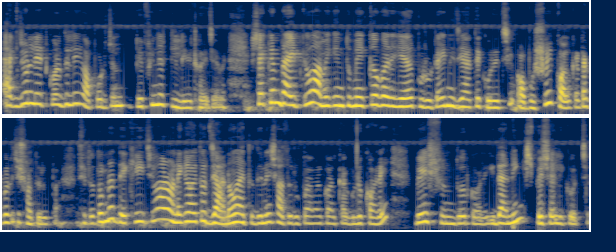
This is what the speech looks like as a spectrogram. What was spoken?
একজন লেট করে দিলেই অপরজন ডেফিনেটলি লেট হয়ে যাবে। সেকেন্ড রাইডকেও আমি কিন্তু মেকআপ আর হেয়ার পুরোটাই নিজে হাতে করেছি। অবশ্যই কলকাতা করেছি শতরূপা। সেটা তোমরা দেখেইছো। আর অনেকে হয়তো জানো, এতদিনে শতরূপা আমার কলকাগুলো করে। বেশ সুন্দর করে। ইদানিং স্পেশালি করছে।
